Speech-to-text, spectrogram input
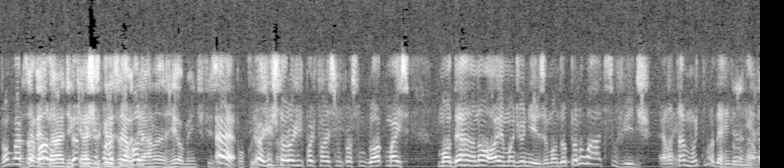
Vamos para mas a verdade é que as igrejas modernas realmente fizeram é, um pouco isso. A gente né? estourou, a gente pode falar isso no próximo bloco, mas moderna não, olha a irmã Dionísia, mandou pelo WhatsApp o vídeo. Ela está muito moderninha.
